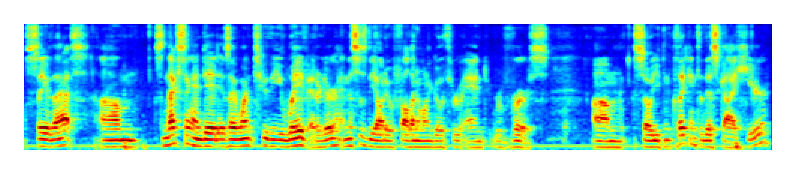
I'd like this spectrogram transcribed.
We'll save that. Um, so next thing I did is I went to the wave editor, and this is the audio file that I want to go through and reverse. Um, so you can click into this guy here,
